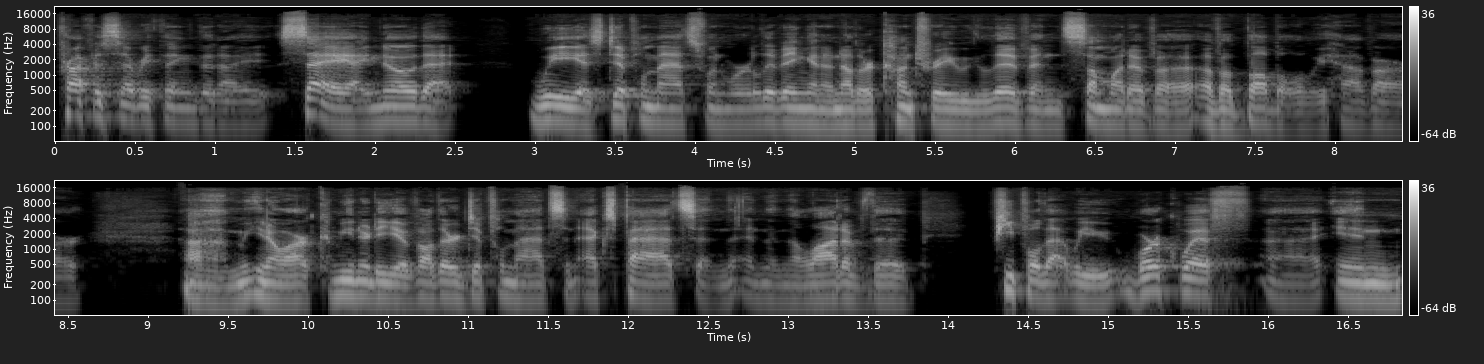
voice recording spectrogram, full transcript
preface everything that I say. I know that we as diplomats, when we're living in another country, we live in somewhat of a, of a bubble. We have our, um, you know, our community of other diplomats and expats and, and then a lot of the people that we work with, uh, in,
